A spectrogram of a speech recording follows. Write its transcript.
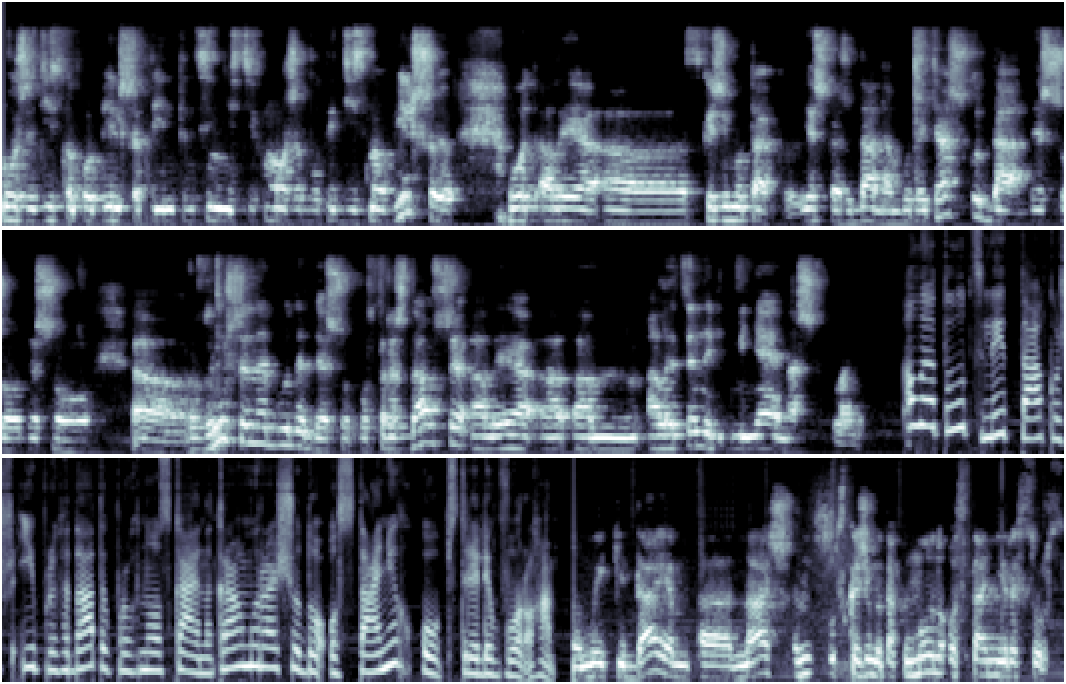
може дійсно побільшати, інтенсивність їх може бути дійсно більшою. От, але е, скажімо так, я ж кажу, да, нам буде тяжко, да, дещо, дещо е, розрушене буде, дещо постраждавше, але, е, ем, але це не відміняє наших планів. Але тут слід також і пригадати прогноз Кайна Крамера щодо останніх обстрілів ворога. Ми кидаємо наш, ну, скажімо так, умовно, останній ресурс.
